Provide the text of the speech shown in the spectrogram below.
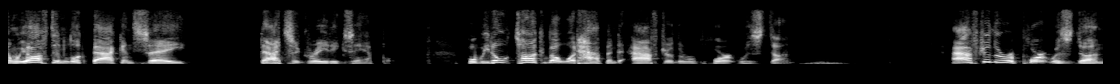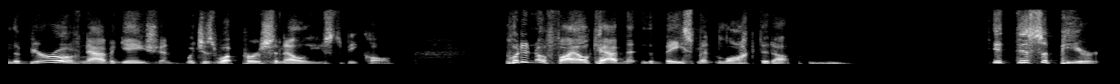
And we often look back and say, that's a great example. But we don't talk about what happened after the report was done. After the report was done, the Bureau of Navigation, which is what personnel used to be called, put it in a file cabinet in the basement and locked it up. It disappeared.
